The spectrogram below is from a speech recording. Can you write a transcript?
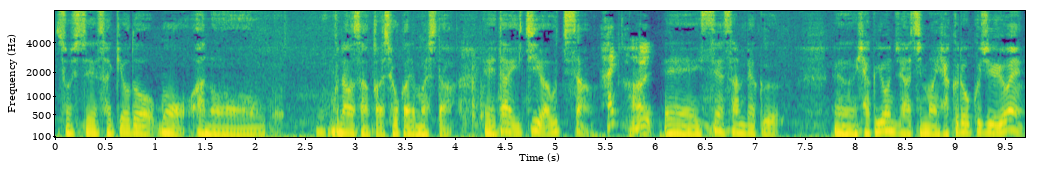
そして先ほどもう、あのー、福永さんから紹介ありました、えー、第1位は内さん。はい。えー、1300、えー、148万164円。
